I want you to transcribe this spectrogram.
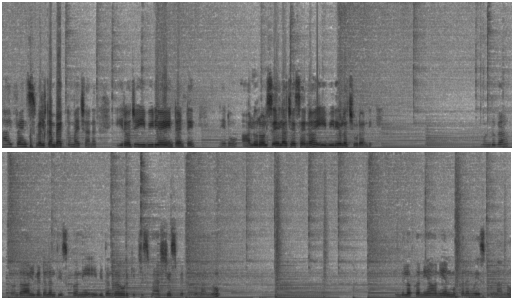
Hi friends welcome back to my channel ఈరోజు ఈ వీడియో ఏంటంటే నేను ఆలూ రోల్స్ ఎలా చేశానో ఈ వీడియోలో చూడండి. ముందుగా రెండు ఆలుగడ్డలను తీసుకొని ఈ విధంగా ఉడికించి స్మాష్ చేసి పెట్టుకున్నాను. ఇందులో కొన్ని ఆనియన్ ముక్కలను వేసుకున్నాను.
